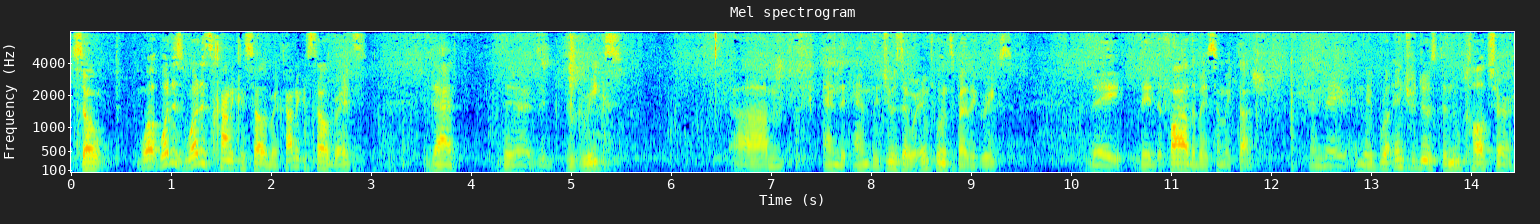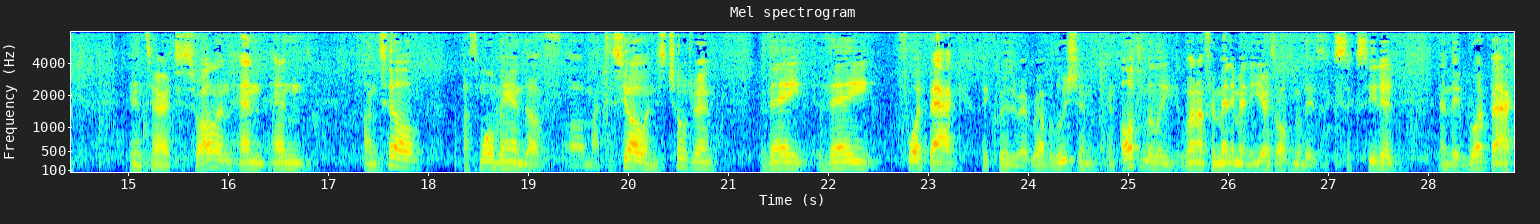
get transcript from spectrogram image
So, what, what, is, what does Hanukkah celebrate? Hanukkah celebrates that the, the, the Greeks um, and, and the Jews that were influenced by the Greeks, they, they defiled the Beis HaMikdash, and they, and they brought, introduced a new culture into Eretz Yisrael, and, and, and until a small band of uh, Matisyahu and his children, they, they fought back, they created revolution, and ultimately, it went on for many, many years, ultimately they succeeded, and they brought back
